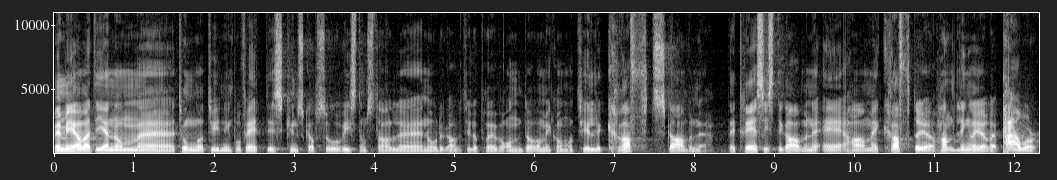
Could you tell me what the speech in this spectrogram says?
Men vi har vært igjennom eh, og tydning, profetisk, kunnskapsord, visdomstale, nådegave til å prøve ånder, og vi kommer til kraftsgavene. De tre siste gavene er, har med kraft å gjøre, handling å gjøre, power.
